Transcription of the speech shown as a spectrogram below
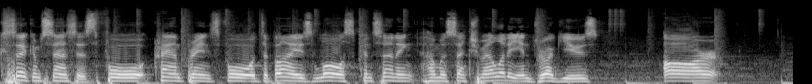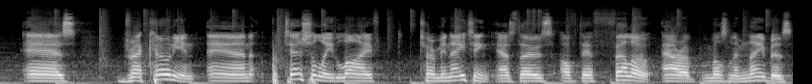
circumstances for Crown Prince for Dubai's laws concerning homosexuality and drug use are as draconian and potentially life terminating as those of their fellow Arab Muslim neighbors.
